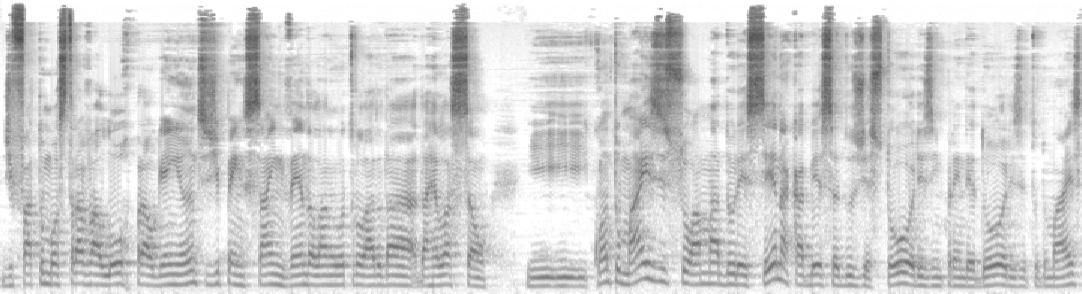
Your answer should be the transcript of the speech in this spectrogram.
de fato, mostrar valor para alguém antes de pensar em venda lá no outro lado da, da relação. E, e, quanto mais isso amadurecer na cabeça dos gestores, empreendedores e tudo mais,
